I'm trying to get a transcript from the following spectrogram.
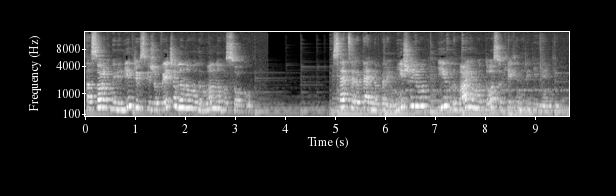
та 40 мл свіжовичавленого лимонного соку. Все це ретельно перемішуємо і вливаємо до сухих інгредієнтів.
